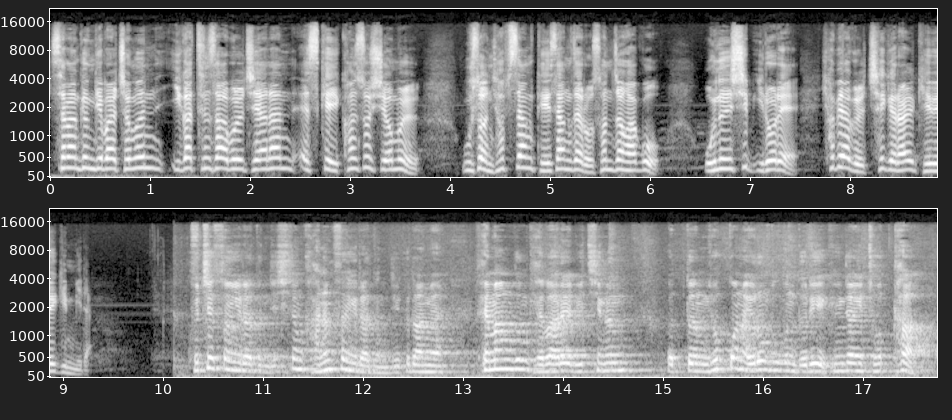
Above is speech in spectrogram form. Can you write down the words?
새만금 개발청은 이 같은 사업을 제안한 SK 컨소시엄을 우선 협상 대상자로 선정하고 오는 11월에 협약을 체결할 계획입니다. 구체성이라든지 실현 가능성이라든지 그다음에 새만금 개발에 미치는 어떤 효과나 이런 부분들이 굉장히 좋다,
